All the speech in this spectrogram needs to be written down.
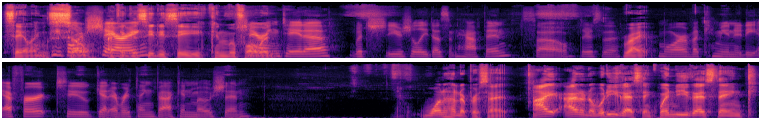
sailings. so sharing, I think the CDC can move sharing forward. Sharing data, which usually doesn't happen. So there's a right. more of a community effort to get everything back in motion. One hundred percent. I I don't know. What do you guys think? When do you guys think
